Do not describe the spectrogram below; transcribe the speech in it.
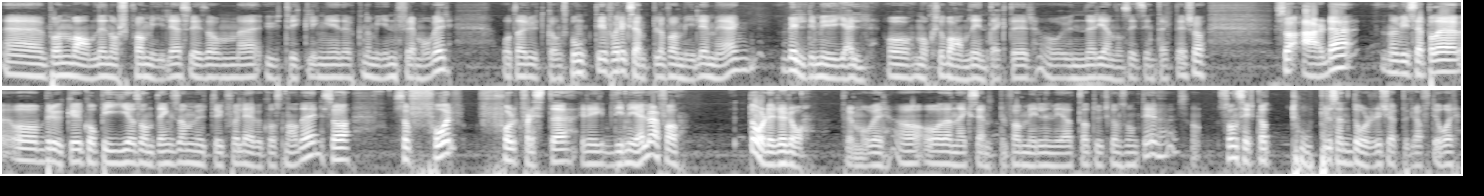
eh, på en vanlig norsk families liksom, eh, utvikling i økonomien fremover, og tar utgangspunkt i f.eks. en familie med veldig mye gjeld og nokså vanlige inntekter og under gjennomsnittsinntekter, så, så, er det, når vi ser på det og bruker KPI og sånne ting som uttrykk for levekostnader, så, så får folk fleste, eller de med gjeld i hvert fall, dårligere råd fremover. Og, og denne eksempelfamilien vi har tatt utgangspunkt i, så, sånn ca. 2% dårligere kjøpekraft i år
